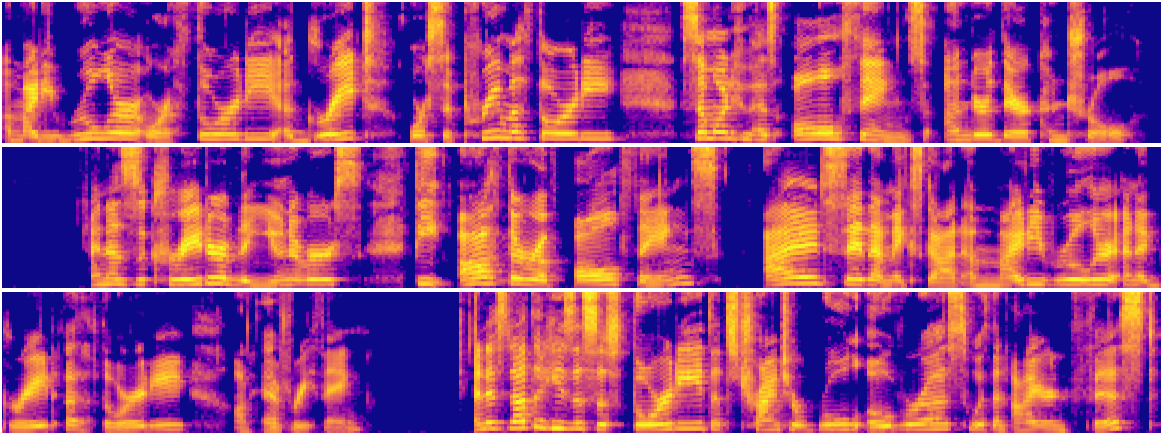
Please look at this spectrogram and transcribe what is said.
a mighty ruler or authority, a great or supreme authority, someone who has all things under their control. And as the creator of the universe, the author of all things, I'd say that makes God a mighty ruler and a great authority on everything. And it's not that he's this authority that's trying to rule over us with an iron fist.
